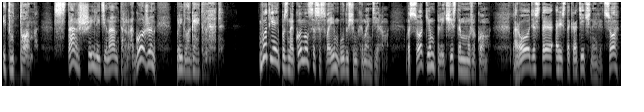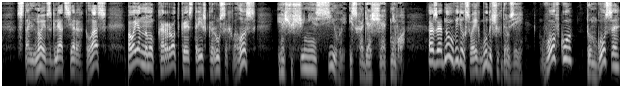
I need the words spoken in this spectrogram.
И тут он, старший лейтенант Рогожин, предлагает выход. Вот я и познакомился со своим будущим командиром. Высоким, плечистым мужиком. Породистое, аристократичное лицо, стальной взгляд серых глаз, по-военному короткая стрижка русых волос и ощущение силы, исходящей от него — а заодно увидел своих будущих друзей — Вовку, Тунгуса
